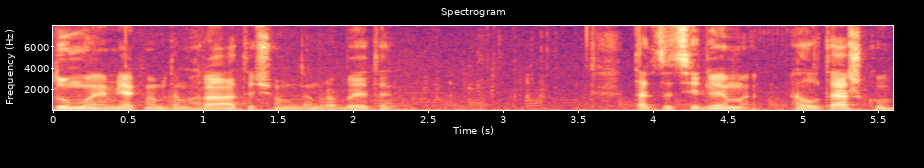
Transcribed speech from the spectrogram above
думаємо, як ми будемо грати, що ми будемо робити. Так, зацілюємо ЛТшку.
